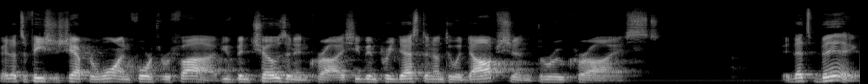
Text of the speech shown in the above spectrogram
Okay, that's Ephesians chapter 1, 4 through 5. You've been chosen in Christ. You've been predestined unto adoption through Christ. That's big.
